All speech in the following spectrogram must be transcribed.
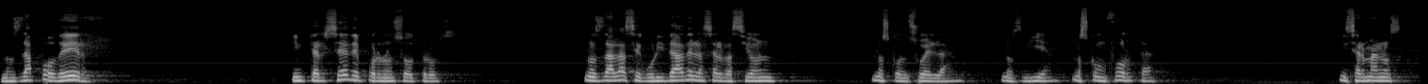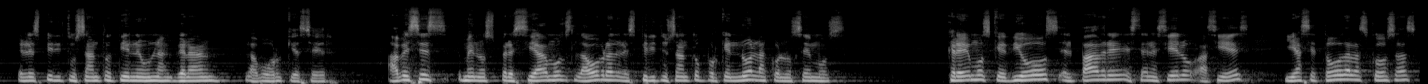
nos da poder, intercede por nosotros, nos da la seguridad de la salvación nos consuela, nos guía, nos conforta. Mis hermanos, el Espíritu Santo tiene una gran labor que hacer. A veces menospreciamos la obra del Espíritu Santo porque no la conocemos. Creemos que Dios, el Padre, está en el cielo, así es, y hace todas las cosas.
